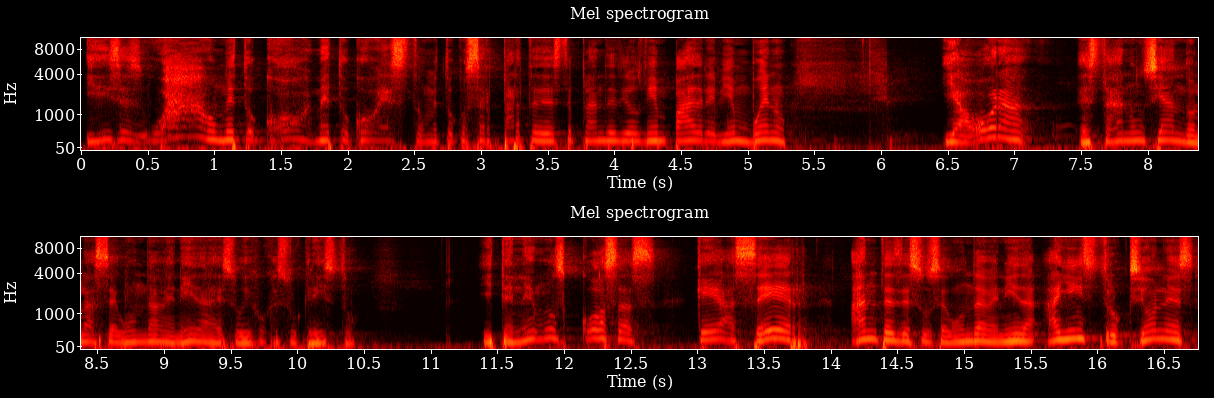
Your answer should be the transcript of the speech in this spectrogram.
y dices, wow, me tocó, me tocó esto, me tocó ser parte de este plan de Dios bien padre, bien bueno. Y ahora está anunciando la segunda venida de su Hijo Jesucristo. Y tenemos cosas que hacer antes de su segunda venida. Hay instrucciones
